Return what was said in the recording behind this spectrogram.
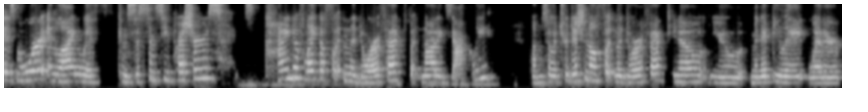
is more in line with consistency pressures. It's kind of like a foot in the door effect, but not exactly. Um, so a traditional foot in the door effect, you know, you manipulate whether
